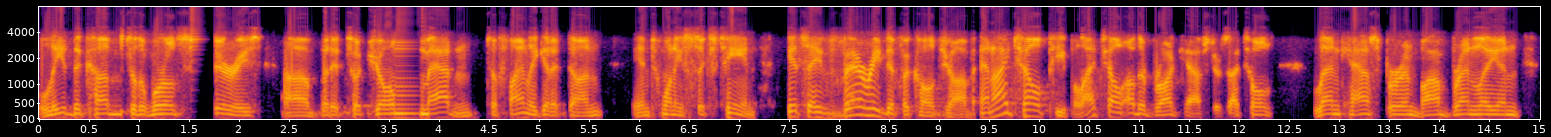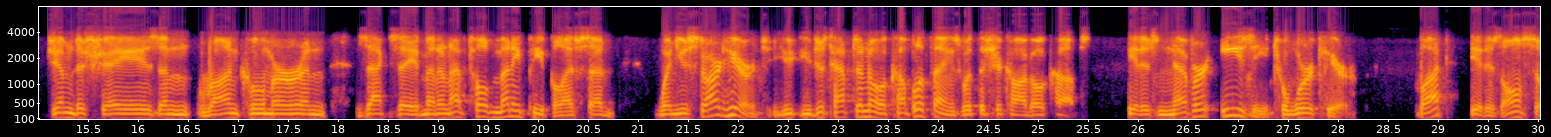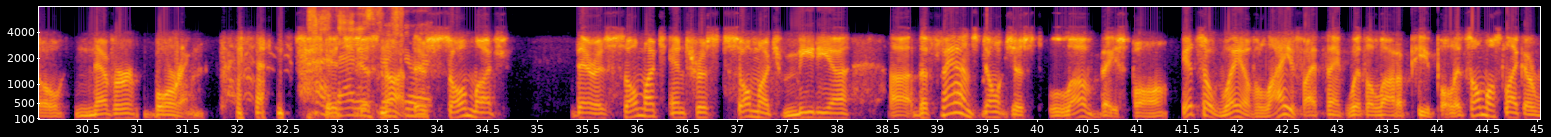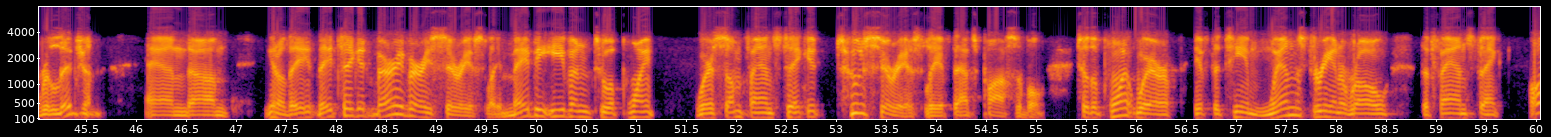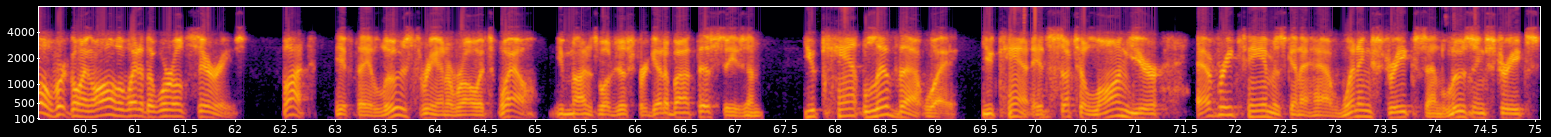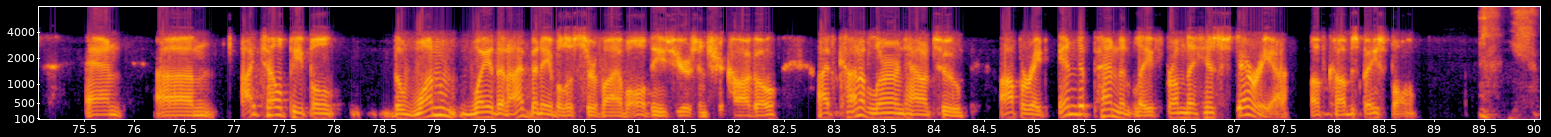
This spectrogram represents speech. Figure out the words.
lead the Cubs to the World Series, uh, but it took Joe Maddon to finally get it done in 2016. It's a very difficult job, and I tell people, I tell other broadcasters, I told Len Kasper and Bob Brenly and Jim Deshaies and Ron Coomer and Zach Zaidman. And I've told many people, I've said, when you start here, you, you just have to know a couple of things with the Chicago Cubs. It is never easy to work here, but it is also never boring. it's just not. Sure. There's so much. There is so much interest, so much media. Uh, the fans don't just love baseball. It's a way of life, I think, with a lot of people. It's almost like a religion. And, um, you know, they, they take it very, very seriously, maybe even to a point where some fans take it too seriously, if that's possible, to the point where if the team wins three in a row, the fans think, oh, we're going all the way to the World Series. But if they lose three in a row, it's, well, you might as well just forget about this season you can't live that way. You can't. It's such a long year. Every team is going to have winning streaks and losing streaks. And um, I tell people the one way that I've been able to survive all these years in Chicago, I've kind of learned how to operate independently from the hysteria of Cubs baseball.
